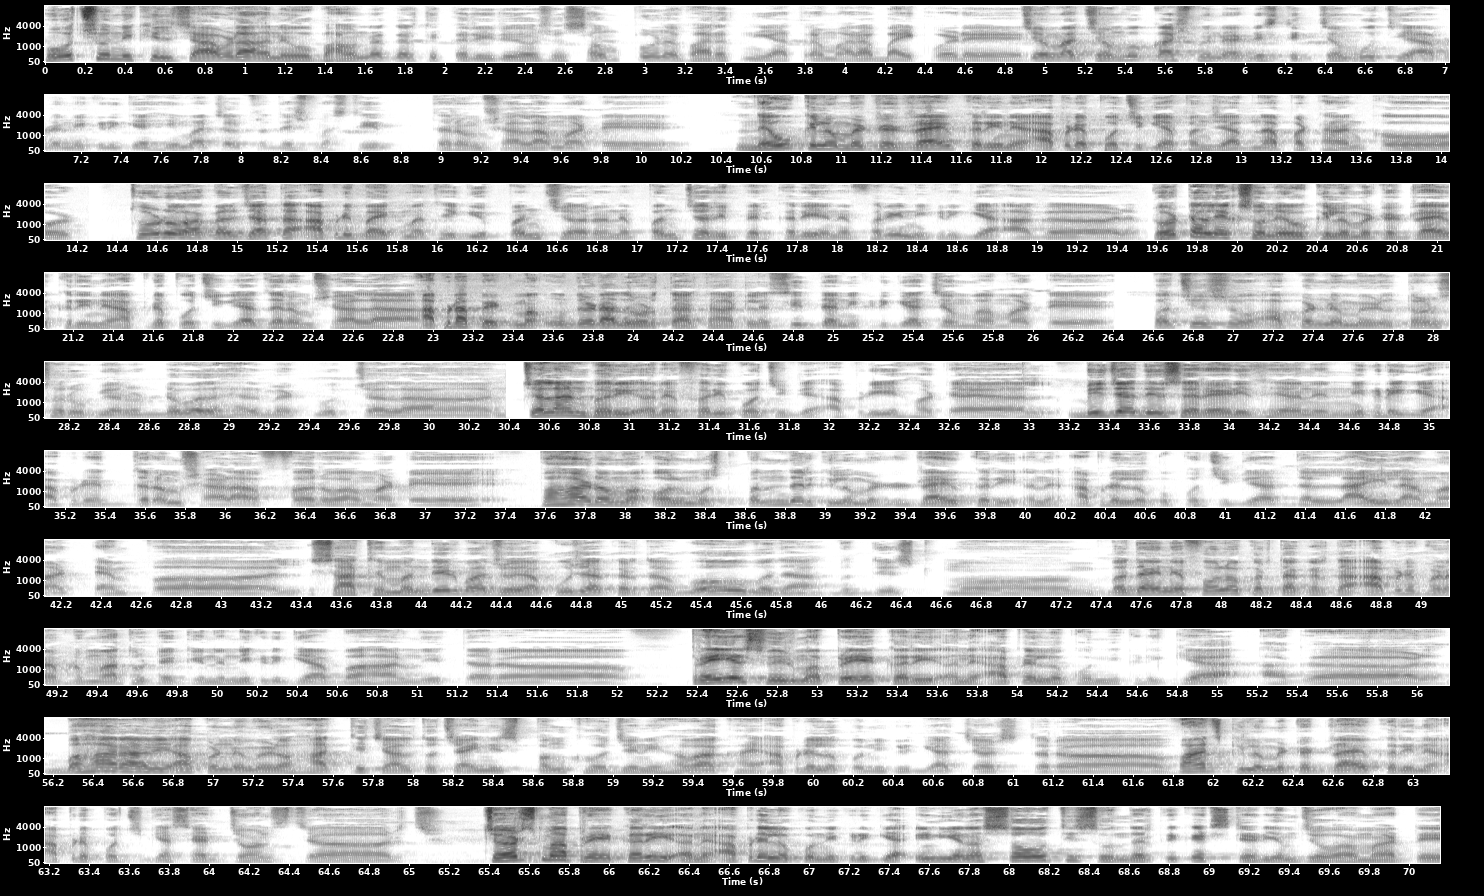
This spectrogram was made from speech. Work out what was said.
હું છું નિખિલ ચાવડા અને હું ભાવનગરથી કરી રહ્યો છું સંપૂર્ણ ભારતની યાત્રા મારા બાઇક વડે. જેમાં જમ્મુ કાશ્મીરના ડિસ્ટ્રિક્ટ જમ્મુથી આપણે નીકળી ગયા હિમાચલ પ્રદેશમાં સ્થિત ધર્મશાલા માટે. નેવું કિલોમીટર ડ્રાઈવ કરીને આપણે પહોંચી ગયા પંજાબના પઠાનકોટ. થોડું આગળ જતા આપણી બાઇકમાં થઈ ગયું પંચર અને પંચર રિપેર કરી અને ફરી નીકળી ગયા આગળ. ટોટલ એકસો નેવું કિલોમીટર ડ્રાઈવ કરીને આપણે પહોંચી ગયા ધર્મશાલા આપણા પેટમાં ઉંદડા દોડતા હતા એટલે સીધા નીકળી ગયા જમવા માટે. પછી શું? આપણને મળ્યું ત્રણસો રૂપિયાનું ડબલ હેલ્મેટનું ચલાન. ચલાન ભરી અને ફરી પહોંચી ગયા આપણી હોટેલ બીજા દિવસે રેડી થઈ અને નીકળી ગયા આપણે ધર્મશાળા ફરવા માટે. પહાડોમાં ઓલમોસ્ટ પંદર કિલોમીટર ડ્રાઈવ કરી અને આપણે લોકો પહોંચી ગયા દલાઈ લામા ટેમ્પલ. સાથે મંદિરમાં જોયા પૂજા કરતા બહુ બધા બુદ્ધિસ્ટ મોંગ બધાને ફોલો કરતા કરતા આપણે પણ આપણું માથું ટેકીને નીકળી ગયા બહારની તરફ. પ્રેયર સ્વીરમાં પ્રે કરી અને આપણે લોકો નીકળી ગયા આગળ. બહાર આવી આપણને મળ્યો હાથથી ચાલતો ચાઇનીઝ પંખો જેની હવા ખાય આપણે લોકો નીકળી ગયા ચર્ચ તરફ. પાંચ કિલોમીટર ડ્રાઈવ કરીને આપણે પહોંચી ગયા સેન્ટ જોન્સ ચર્ચ ચર્ચમાં પ્રે કરી અને આપણે લોકો નીકળી ગયા ઇન્ડિયાના સૌથી સુંદર ક્રિકેટ સ્ટેડિયમ જોવા માટે.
